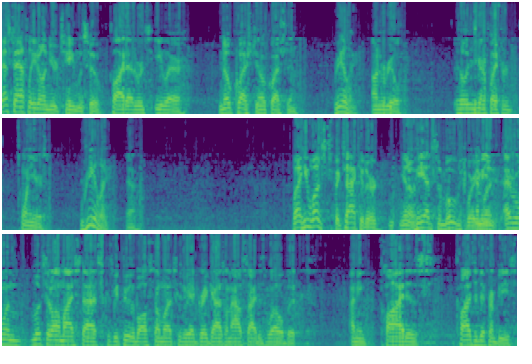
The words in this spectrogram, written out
Best athlete on your team was who? Clyde Edwards-Helaire. No question. No question. Really? Unreal. He'll, he's going to play for 20 years. Really? Yeah. Well, he was spectacular. You know, he had some moves where he I mean, went. everyone looks at all my stats because we threw the ball so much because we had great guys on the outside as well. But I mean, Clyde is Clyde's a different beast.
